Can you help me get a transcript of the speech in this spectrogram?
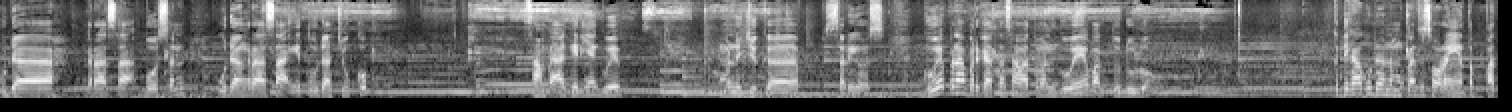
udah ngerasa bosen udah ngerasa itu udah cukup sampai akhirnya gue menuju ke serius. Gue pernah berkata sama teman gue waktu dulu, ketika aku udah nemukan seseorang yang tepat,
